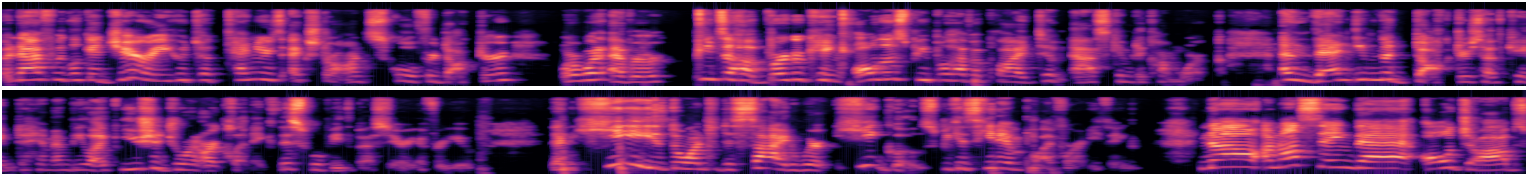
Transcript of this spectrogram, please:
But now, if we look at Jerry, who took 10 years extra on school for doctor or whatever, Pizza Hut, Burger King, all those people have applied to ask him to come work. And then even the doctors have came to him and be like, "You should join our clinic. This will be the best area for you." Then he's the one to decide where he goes because he didn't apply for anything. Now, I'm not saying that all jobs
